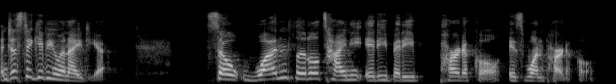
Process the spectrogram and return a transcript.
And just to give you an idea, so one little tiny itty bitty particle is one particle.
